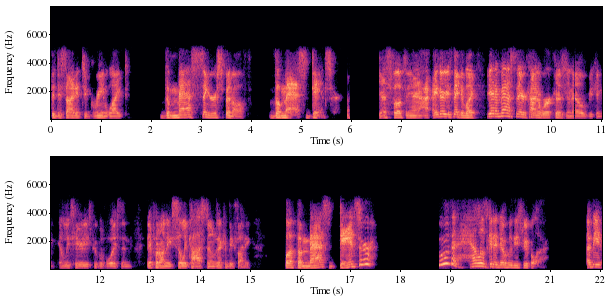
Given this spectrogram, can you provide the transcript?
that decided to green light the Masked Singer spinoff, The Masked Dancer. Yes, folks. Yeah, I, I know you're thinking like, yeah, the Masked Singer kind of work because you know we can at least hear these people's voice and they put on these silly costumes. It can be funny. But the Masked Dancer? Who the hell is gonna know who these people are? I mean,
